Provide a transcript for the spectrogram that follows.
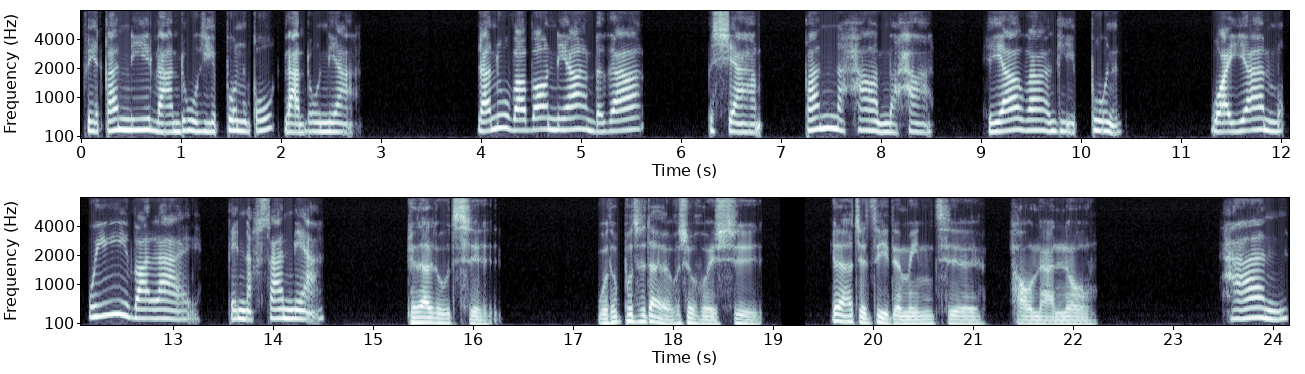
费甘尼兰鲁日本古拉鲁尼亚。Lalu babanya daga syam kan ha ha ya lagi pun wayan wi balai penaksannya。原来如此，我都不知道有这回事。要了解自己的名字好难哦。Han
